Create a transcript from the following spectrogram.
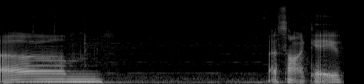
Um, that's not a cave.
